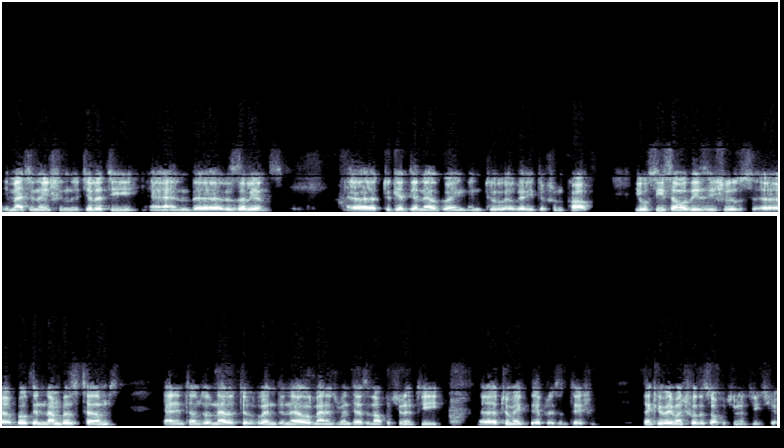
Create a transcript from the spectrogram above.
imagination, agility, and uh, resilience uh, to get Denel going into a very different path. You will see some of these issues uh, both in numbers terms and in terms of narrative when Denel management has an opportunity uh, to make their presentation. Thank you very much for this opportunity, Chair.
